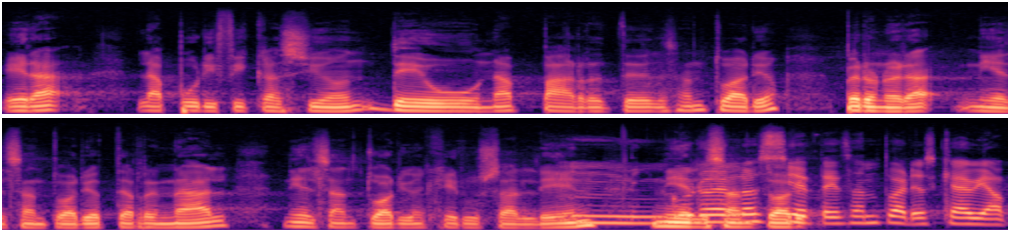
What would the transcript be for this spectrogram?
era la purificación de una parte del santuario, pero no era ni el santuario terrenal, ni el santuario en Jerusalén, mm, ni el santuario. de los siete santuarios que había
